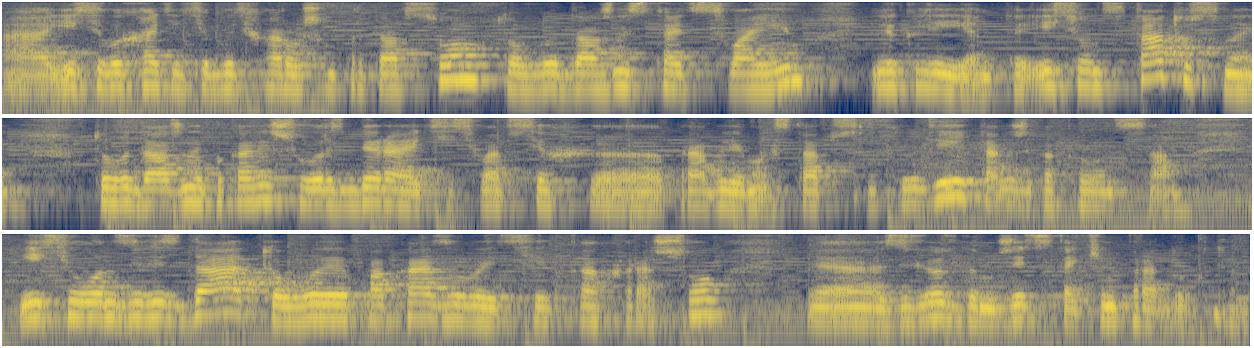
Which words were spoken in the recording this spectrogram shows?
А, если вы хотите быть хорошим продавцом, то вы должны стать своим для клиента. Если он статусный, то вы должны показать, что вы разбираетесь во всех э, проблемах статусных людей, так же, как и он сам. Если он звезда, то вы показываете, как хорошо э, звездам жить с таким продуктом.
